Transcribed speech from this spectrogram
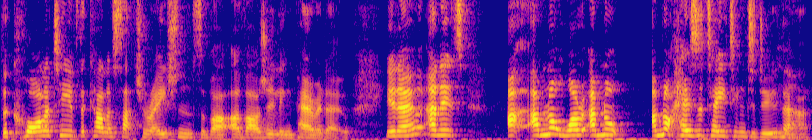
the quality of the colour saturations of our of our Jilin Peridot. You know, and it's I, I'm not worried I'm not I'm not hesitating to do that.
